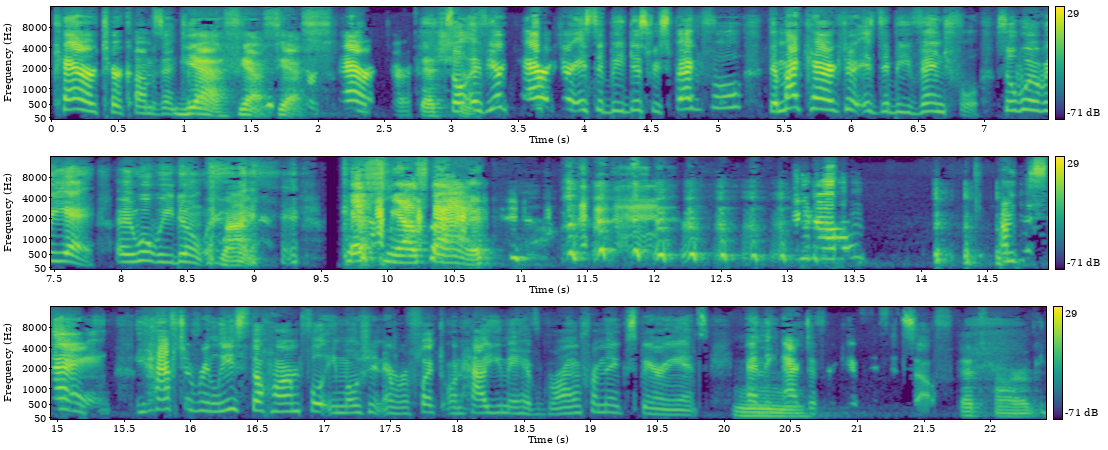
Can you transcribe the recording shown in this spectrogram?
character comes into yes, it. yes, it's yes. Character. That's so true. if your character is to be disrespectful, then my character is to be vengeful. So where we at and what we doing? Right. Catch me outside. you know I'm just saying, you have to release the harmful emotion and reflect on how you may have grown from the experience mm. and the act of forgiveness itself. That's hard.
